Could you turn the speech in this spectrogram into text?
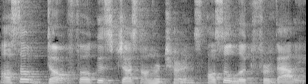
Also, don't focus just on returns. Also look for value.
